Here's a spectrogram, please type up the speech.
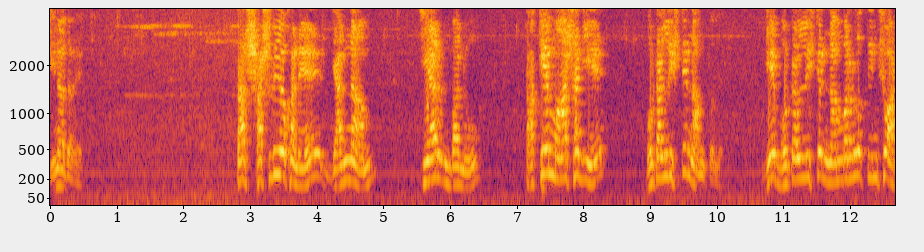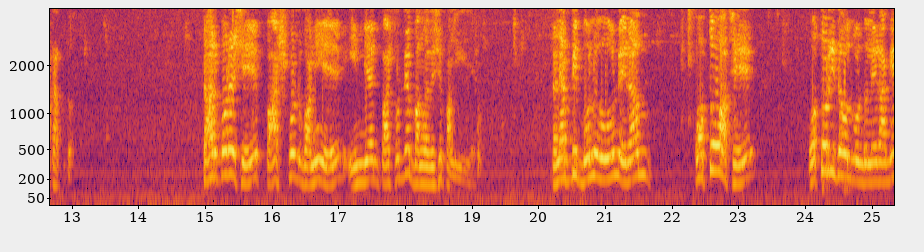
ঝিনাদহে তার শাশুড়ি ওখানে, যার নাম চেয়ার বানু, তাকে মা সাজিয়ে ভোটার লিস্টে নাম তোলে। যে ভোটার লিস্টের নাম্বার হলো তিনশো আটাত্তর। তারপরে সে পাসপোর্ট বানিয়ে ইন্ডিয়ান পাসপোর্ট নিয়ে বাংলাদেশে পালিয়ে যায়। তাহলে আপনি বলুন, এরাম কত আছে? কত রিজাউল মন্ডল এর আগে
